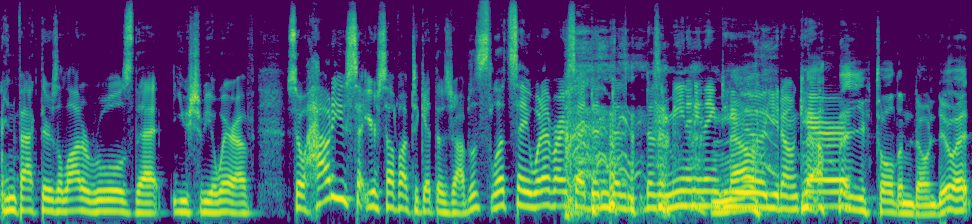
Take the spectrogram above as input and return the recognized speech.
in fact, there's a lot of rules that you should be aware of. So, how do you set yourself up to get those jobs? Let's let's say whatever I said didn't, doesn't, doesn't mean anything to you. You don't care. you told them don't do it.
